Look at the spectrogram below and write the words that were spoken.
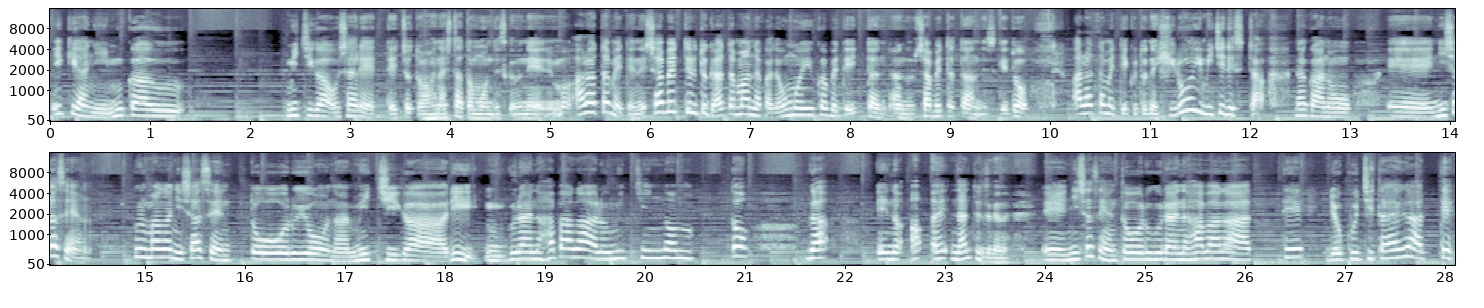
IKEA に向かう道がおしゃれってちょっとお話したと思うんですけどね、もう改めてね、喋ってる時頭の中で思い浮かべていったあの、喋ってたんですけど、改めていくとね、広い道でした。なんかあの、えー、2車線、車が2車線通るような道があり、ぐらいの幅がある道のと、が、えの、あ、え、なんていうんですかね、えー、2車線通るぐらいの幅があって、緑地帯があって、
